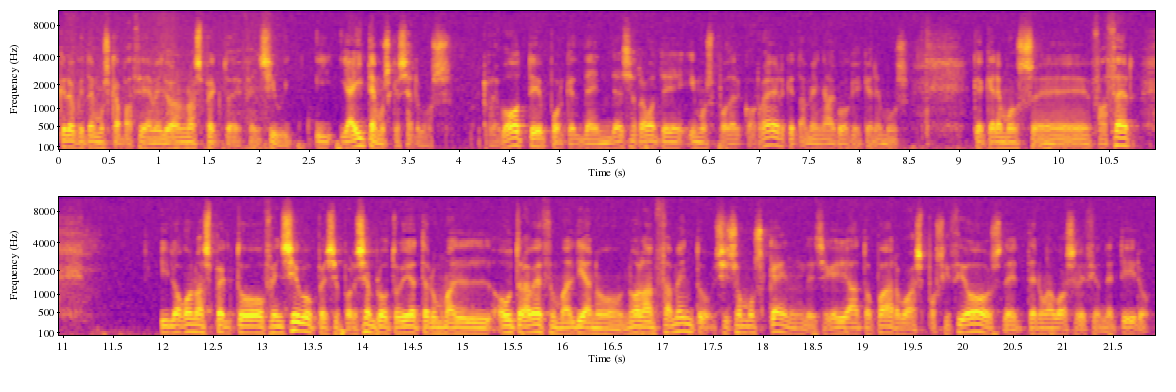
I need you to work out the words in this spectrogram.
creo que temos capacidade de mellorar no aspecto defensivo e, e aí temos que ser vos rebote, porque dende ese rebote imos poder correr, que tamén algo que queremos que queremos eh, facer. E logo no aspecto ofensivo, pese, por exemplo, outro día ter un mal outra vez un mal día no, no lanzamento, se si somos quen de seguir a topar boas posicións, de ter unha boa selección de tiro,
